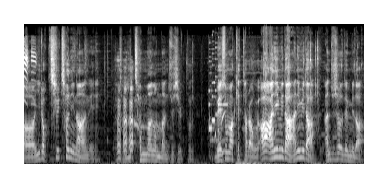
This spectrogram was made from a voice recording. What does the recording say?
어 1억 7천이 나가네. 저 2천만 원만 주실 분. 매소마켓 하라고요? 아 아닙니다. 아닙니다. 안 주셔도 됩니다.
